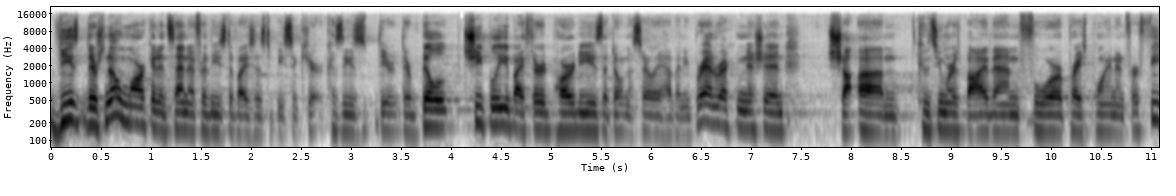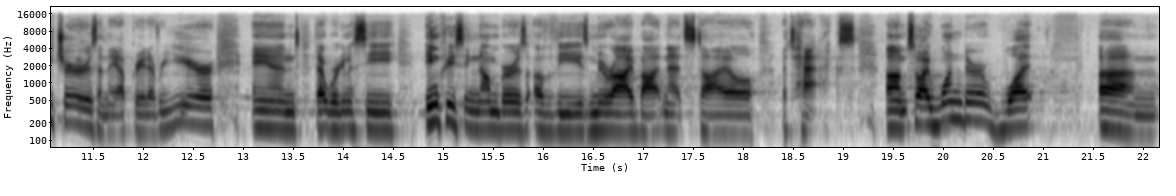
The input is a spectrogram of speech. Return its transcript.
these, there's no market incentive for these devices to be secure because these they're, they're, built cheaply by third parties that don't necessarily have any brand recognition um, consumers buy them for price point and for features, and they upgrade every year, and that we're going to see increasing numbers of these Mirai botnet style attacks. Um, so I wonder what, um,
